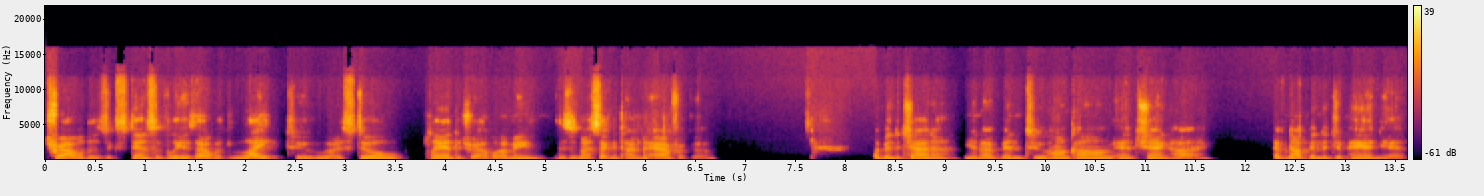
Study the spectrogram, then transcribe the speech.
traveled as extensively as I would like to. I still plan to travel. I mean, this is my second time to Africa. I've been to China, you know, I've been to Hong Kong and Shanghai. Have not been to Japan yet,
